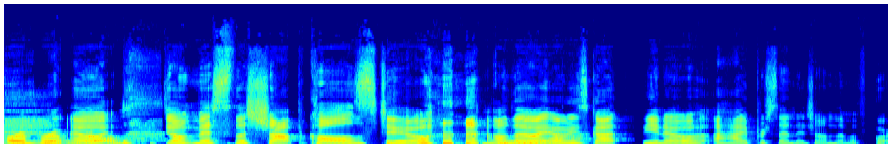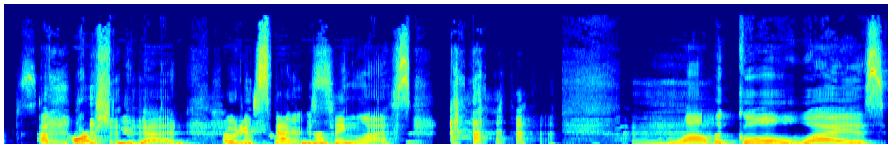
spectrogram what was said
Corporate oh, world. Oh, don't miss the shop calls, too. Although yeah. I always got, you know, a high percentage on them, of course. Of course you did. I would expect course. nothing less. well, the goal was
